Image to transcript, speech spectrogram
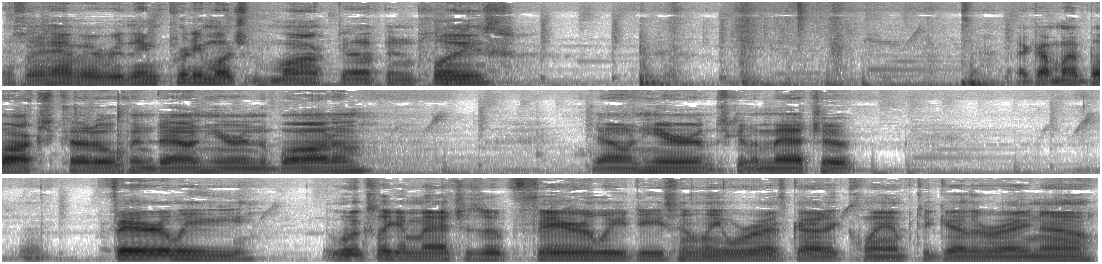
As I have everything pretty much mocked up in place. I got my box cut open down here in the bottom. Down here, it's going to match up fairly, it looks like it matches up fairly decently where I've got it clamped together right now.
